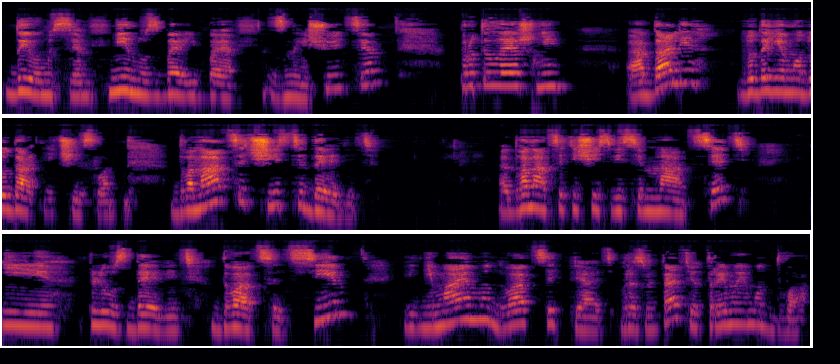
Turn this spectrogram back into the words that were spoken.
Дивимося, мінус b і b знищуються протилежні. А далі додаємо додатні числа 12, 6 і 9. 12 і 6 – 18 і плюс 9 – 27. Віднімаємо 25. В результаті отримуємо 2.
